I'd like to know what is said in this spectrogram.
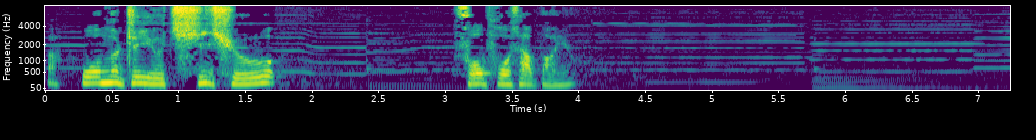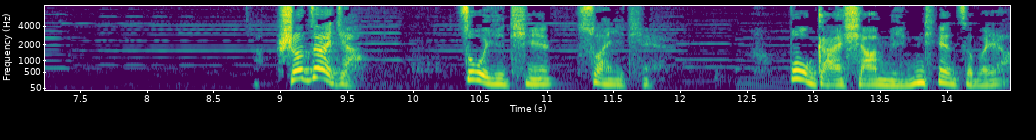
啊！我们只有祈求佛菩萨保佑。实在讲，做一天算一天，不敢想明天怎么样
